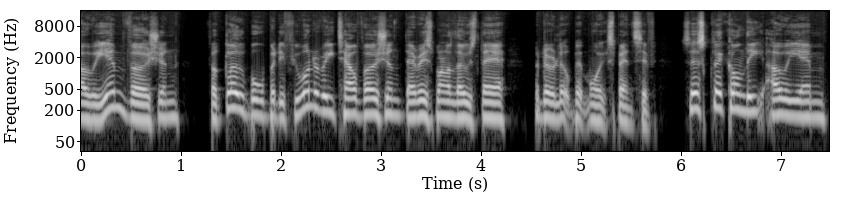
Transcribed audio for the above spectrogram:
OEM version for global, but if you want a retail version, there is one of those there, but they're a little bit more expensive. So let's click on the OEM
